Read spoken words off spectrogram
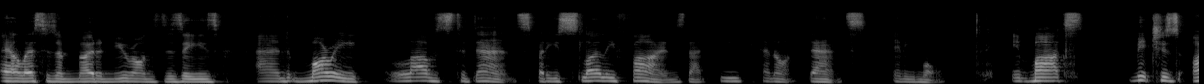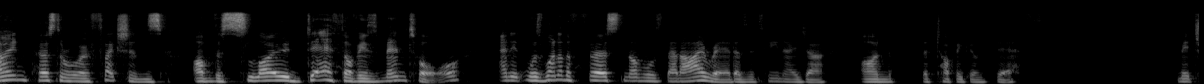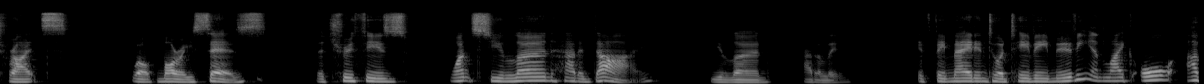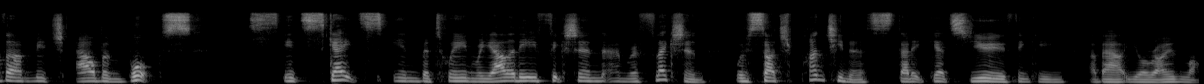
ALS is a motor neurons disease, and Morrie loves to dance, but he slowly finds that he cannot dance anymore. It marks Mitch's own personal reflections of the slow death of his mentor. And it was one of the first novels that I read as a teenager on the topic of death. Mitch writes, well, Morrie says, the truth is, once you learn how to die, you learn how to live. It's been made into a TV movie, and like all other Mitch Albom books, it skates in between reality, fiction, and reflection with such punchiness that it gets you thinking about your own life.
